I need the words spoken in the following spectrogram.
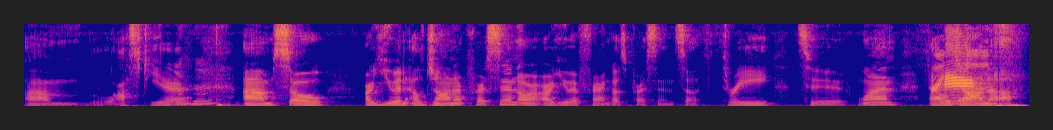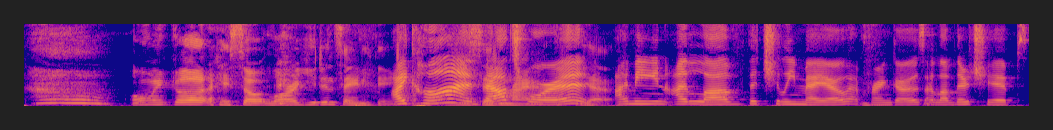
um, last year. Mm-hmm. Um, so, are you an El Jannah person or are you a Frangos person? So, three, two, one. Frangos. El Jannah. oh my god. Okay, so Laura, you didn't say anything. I can't vouch Mariah. for it. Yeah. I mean, I love the chili mayo at mm-hmm. Frangos. I love their chips.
